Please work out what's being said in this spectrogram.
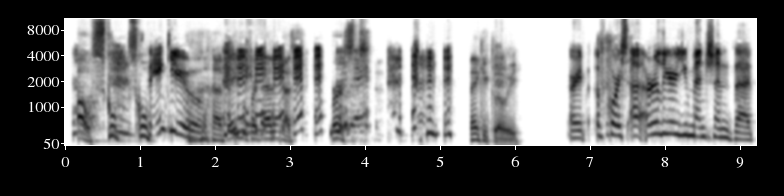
oh, scoop, scoop. Thank you. Thank you for telling us first. Thank you, Chloe. All right. Of course, uh, earlier you mentioned that,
